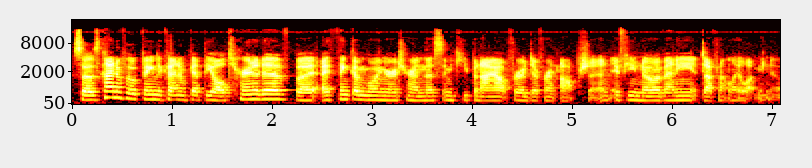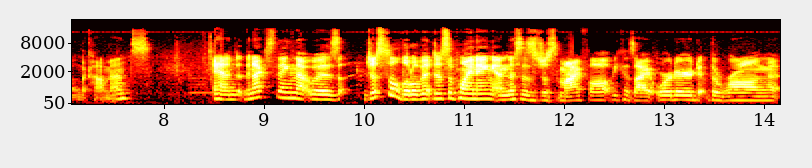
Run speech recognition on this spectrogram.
So I was kind of hoping to kind of get the alternative, but I think I'm going to return this and keep an eye out for a different option. If you know of any, definitely let me know in the comments. And the next thing that was just a little bit disappointing, and this is just my fault because I ordered the wrong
